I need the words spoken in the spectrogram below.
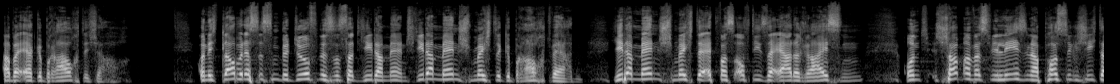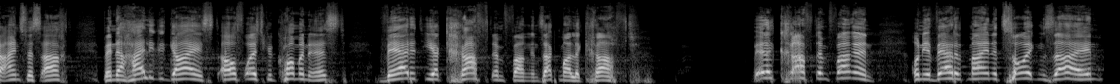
aber er gebraucht dich auch. Und ich glaube, das ist ein Bedürfnis, das hat jeder Mensch. Jeder Mensch möchte gebraucht werden. Jeder Mensch möchte etwas auf dieser Erde reißen. Und schaut mal, was wir lesen in Apostelgeschichte 1, Vers 8. Wenn der Heilige Geist auf euch gekommen ist, werdet ihr Kraft empfangen. Sag mal Kraft. Werdet Kraft empfangen. Und ihr werdet meine Zeugen sein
